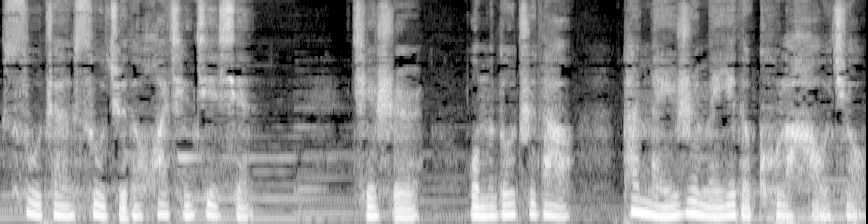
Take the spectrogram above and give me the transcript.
速战速决的划清界限，其实我们都知道，他没日没夜的哭了好久，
